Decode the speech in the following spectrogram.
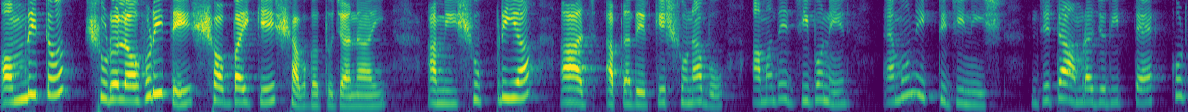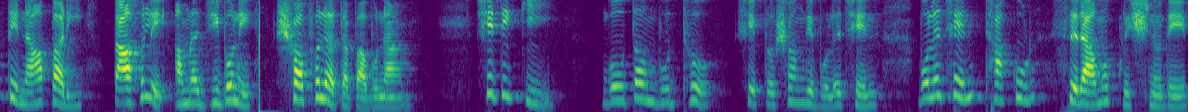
অমৃত সুরলহরীতে সবাইকে স্বাগত জানাই। আমি সুপ্রিয়া, আজ আপনাদেরকে শোনাব আমাদের জীবনের এমন একটি জিনিস যেটা আমরা যদি ত্যাগ করতে না পারি, তাহলে আমরা জীবনে সফলতা পাব না। সেটি কি? গৌতম বুদ্ধ সে প্রসঙ্গে বলেছেন বলেছেন ঠাকুর শ্রীরামকৃষ্ণদেব।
